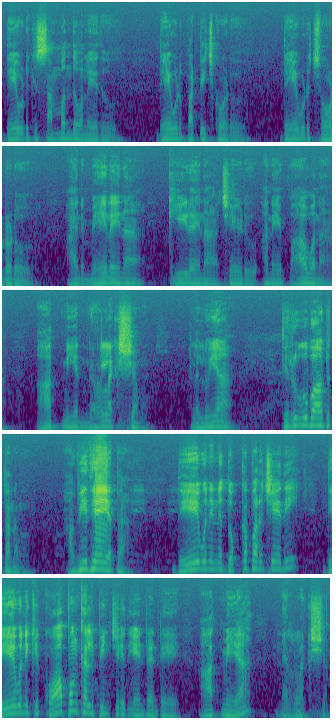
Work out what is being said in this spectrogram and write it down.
దేవుడికి సంబంధం లేదు దేవుడు పట్టించుకోడు దేవుడు చూడడు ఆయన మేలైన కీడైన చేయడు అనే భావన ఆత్మీయ నిర్లక్ష్యము. అలలుయా తిరుగుబాటుతనము అవిధేయత. దేవునిని దుఃఖపరిచేది దేవునికి కోపం కల్పించేది ఏంటంటే ఆత్మీయ నిర్లక్ష్యం.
